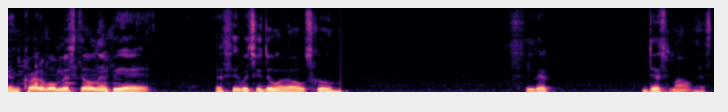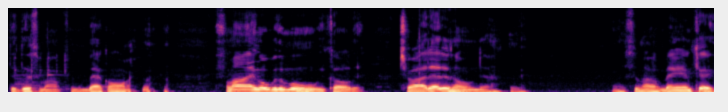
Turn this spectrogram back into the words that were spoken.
Incredible Mr. Olympiad. Let's see what you're doing, old school. See that dismount. That's the dismount from the back on. Flying over the moon, we call it. Try that at home now. That's my man K.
